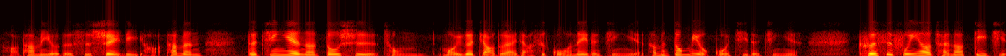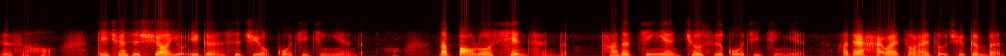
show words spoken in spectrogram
哈，他们有的是税吏，哈，他们的经验呢，都是从某一个角度来讲是国内的经验，他们都没有国际的经验。可是福音要传到地级的时候，的确是需要有一个人是具有国际经验的。那保罗现成的，他的经验就是国际经验，他在海外走来走去根本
